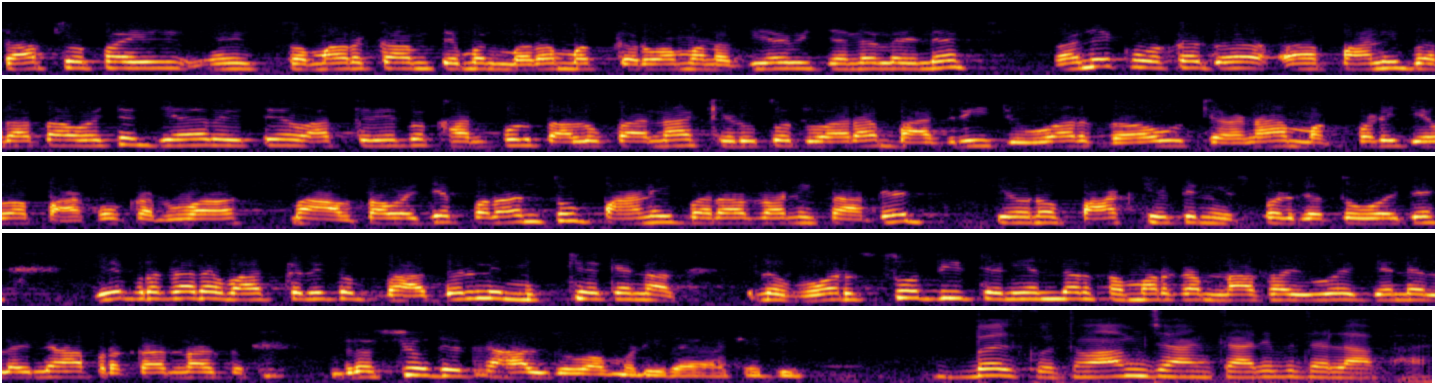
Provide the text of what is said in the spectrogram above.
સાફ સફાઈ સમારકામ તેમજ મરામત કરવામાં નથી આવી, જેને લઈને અનેક વખત પાણી ભરાતા હોય છે. જે રીતે વાત કરીએ તો ખાનપુર તાલુકાના ખેડૂતો દ્વારા બાજરી, જુવાર, ઘઉં, ચણા, મગફળી જેવા પાકો કરવામાં આવતા હોય છે. પરંતુ પાણી ભરાવાની સાથે જ તેઓનો પાક છે તે નિષ્ફળ જતો હોય છે. જે પ્રકારે વાત કરીએ તો ભાદરની મુખ્ય કેનાલ, એટલે વર્ષોથી તેની અંદર સમારકામ ના થયું હોય, જેને લઈને આ પ્રકારના દ્રશ્યો જે હાલ જોવા મળી રહ્યા છે. જી. બિલકુલ, તમામ જાણકારી બદલ આભાર.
